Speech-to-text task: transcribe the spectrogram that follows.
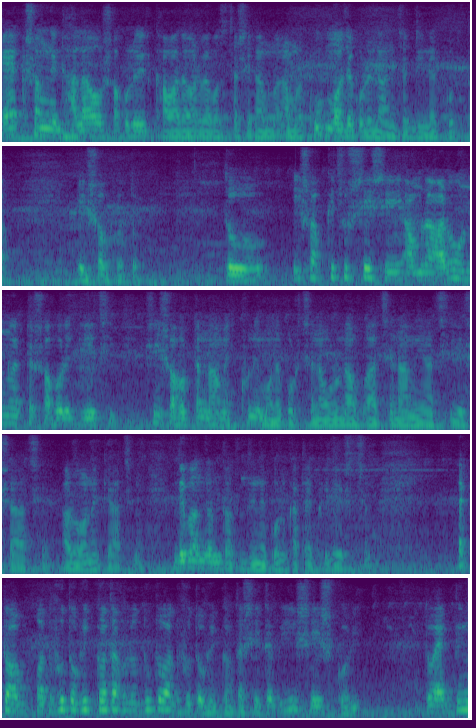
একসঙ্গে ঢালাও সকলের খাওয়া দাওয়ার ব্যবস্থা সেখানে আমরা খুব মজা করে লাঞ্চের ডিনার করতাম। এইসব হতো। তো এই সব কিছু শেষে আমরা আরও অন্য একটা শহরে গিয়েছি। সেই শহরটার নাম এক্ষুনি মনে পড়ছে না। অরুণাভ আছেন আমি আছি, এশা আছে আরও অনেকে আছেন। দেবাঞ্জন ততদিনে কলকাতায় ফিরে এসেছেন। একটা অদ্ভুত অভিজ্ঞতা হলো, দুটো অদ্ভুত অভিজ্ঞতা সেটা দিয়েই শেষ করি। তো একদিন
